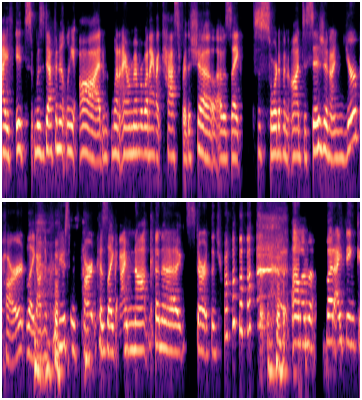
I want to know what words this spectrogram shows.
I it was definitely odd when I remember when I got cast for the show. I was like this is sort of an odd decision on your part, like on the producer's part, because like I'm not gonna start the drama. um, but I think,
